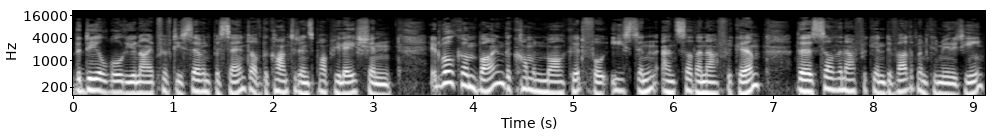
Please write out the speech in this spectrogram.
The deal will unite 57% of the continent's population. It will combine the common market for Eastern and Southern Africa, the Southern African Development Community,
